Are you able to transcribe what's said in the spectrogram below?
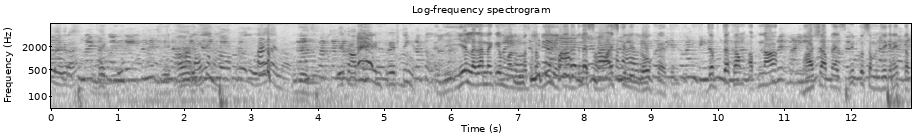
लग। रहा है देखिए। और ये जो ना ये काफ़ी इंटरेस्टिंग है। जी ये लगाने के मतलब ये है जितने समाज के लिए लोग कहते हैं जब तक हम अपना भाषा अपना स्क्रिप्ट को समझेंगे नहीं तब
